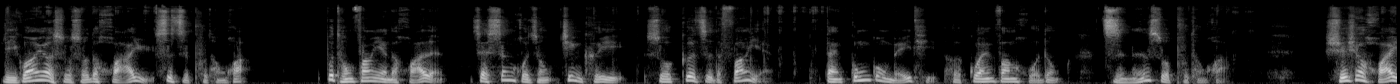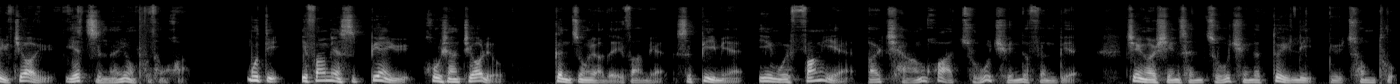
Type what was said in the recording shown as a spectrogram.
李光耀所说的华语是指普通话，不同方言的华人在生活中尽可以说各自的方言。但公共媒体和官方活动只能说普通话，学校华语教育也只能用普通话。目的一方面是便于互相交流，更重要的一方面是避免因为方言而强化族群的分别，进而形成族群的对立与冲突。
